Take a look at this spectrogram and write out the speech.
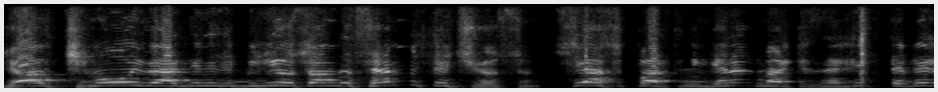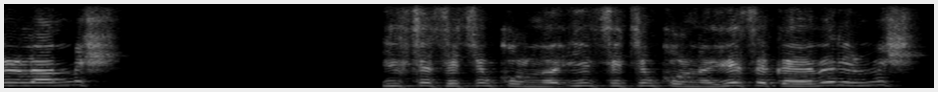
Ya kime oy verdiğinizi biliyorsan da sen mi seçiyorsun? Siyasi partinin genel merkezine liste belirlenmiş. İlçe seçim kuruluna, il seçim kuruluna, YSK'ya verilmiş.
